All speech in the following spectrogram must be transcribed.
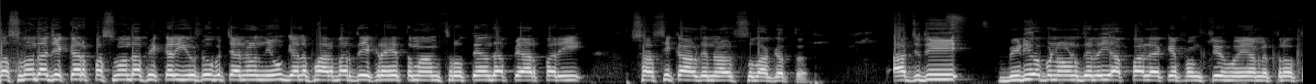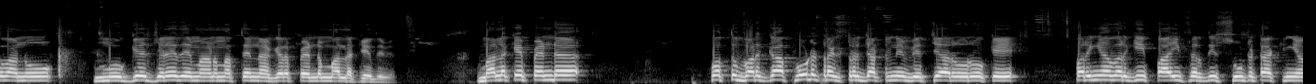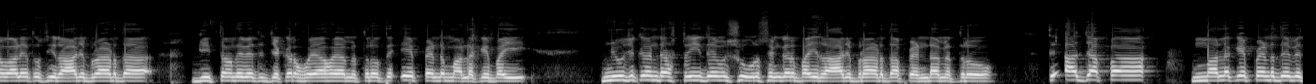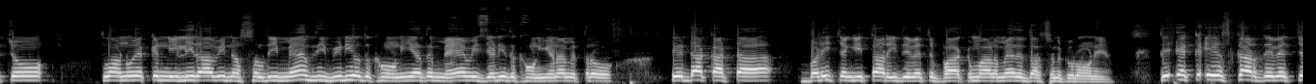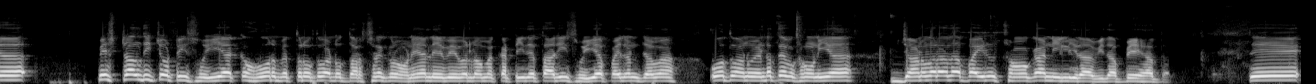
ਪਸ਼ੂਆਂ ਦਾ ਜ਼ਿਕਰ ਪਸ਼ੂਆਂ ਦਾ ਫਿਕਰ YouTube channel new Gill farmer ਦੇਖ ਰਹੇ तमाम ਸਰੋਤਿਆਂ ਦਾ ਪਿਆਰ ਭਰੀ ਸਤਿ ਸ੍ਰੀ ਅਕਾਲ ਦੇ ਨਾਲ ਸਵਾਗਤ ਅੱਜ ਦੀ ਵੀਡੀਓ ਬਣਾਉਣ ਦੇ ਲਈ ਆਪਾਂ ਲੈ ਕੇ ਪਹੁੰਚੇ ਹੋਏ ਆ ਮਿੱਤਰੋ ਤੁਹਾਨੂੰ ਮੋਗੇ ਜ਼ਿਲ੍ਹੇ ਦੇ ਮਾਨਮੱਤੇ ਨਗਰ ਪਿੰਡ ਮੱਲਕੇ ਦੇ ਵਿੱਚ ਮੱਲਕੇ ਪਿੰਡ ਪੁੱਤ ਵਰਗਾ ਫੋਰਡ ਟਰੈਕਟਰ ਜੱਟ ਨੇ ਵੇਚਿਆ ਰੋ ਰੋ ਕੇ ਪਰੀਆਂ ਵਰਗੀ ਪਾਈ ਫਿਰਦੀ ਸੂਟ ਟਾਕੀਆਂ ਵਾਲੇ ਤੁਸੀਂ ਰਾਜ ਬਰਾੜ ਦਾ ਗੀਤਾਂ ਦੇ ਵਿੱਚ ਜ਼ਿਕਰ ਹੋਇਆ ਹੋਇਆ ਮਿੱਤਰੋ ਤੇ ਇਹ ਪਿੰਡ ਮੱਲ ਕੇ ਬਾਈ। ਮਿਊਜ਼ਿਕ ਇੰਡਸਟਰੀ ਦੇ ਮਸ਼ਹੂਰ ਸਿੰਗਰ ਬਾਈ ਰਾਜ ਬਰਾੜ ਦਾ ਪਿੰਡ ਆ ਮਿੱਤਰੋ। ਤੇ ਅੱਜ ਆਪਾਂ ਮੱਲ ਕੇ ਪਿੰਡ ਦੇ ਵਿੱਚੋਂ ਤੁਹਾਨੂੰ ਇੱਕ ਨੀਲੀ ਰਾਵੀ ਨਸਲ ਦੀ ਮੈਂ ਦੀ ਵੀਡੀਓ ਦਿਖਾਉਣੀ ਆ ਤੇ ਮੈਂ ਵੀ ਜਿਹੜੀ ਦਿਖਾਉਣੀ ਆ ਨਾ ਮਿੱਤਰੋ ਟੇਡਾ ਕਾਟਾ, ਬੜੀ ਚੰਗੀ ਧਾਰੀ ਦੇ ਵਿੱਚ ਬਾਕਮਾਲ ਮੈਂ ਦੇ ਦਰਸ਼ਨ ਕਰਵਾਉਣੇ ਆ। ਤੇ ਇੱਕ ਇਸ ਘਰ ਦੇ ਵਿੱਚ ਪਿਸਟਲ ਦੀ ਝੋਟੀ ਸੂਈ ਆ, ਇੱਕ ਹੋਰ ਮਿੱਤਰੋ ਤੁਹਾਨੂੰ ਦਰਸ਼ਨ ਕਰਾਉਣੇ ਆ, ਲੇਵੇ ਵੱਲੋਂ ਮੈਂ ਕੱਟੀ ਦੇ ਤਾਜੀ ਸੂਈ ਆ, ਪਹਿਲਾਂ ਜਮਾਂ ਉਹ ਤੁਹਾਨੂੰ ਐਂਡ ਤੇ ਵਿਖਾਉਣੀ ਆ। ਜਾਨਵਰਾਂ ਦਾ ਬਾਈ ਨੂੰ ਸ਼ੌਂਕ ਆ, ਨੀਲੀ ਰਾਵੀ ਦਾ ਬੇਹੱਦ। ਤੇ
